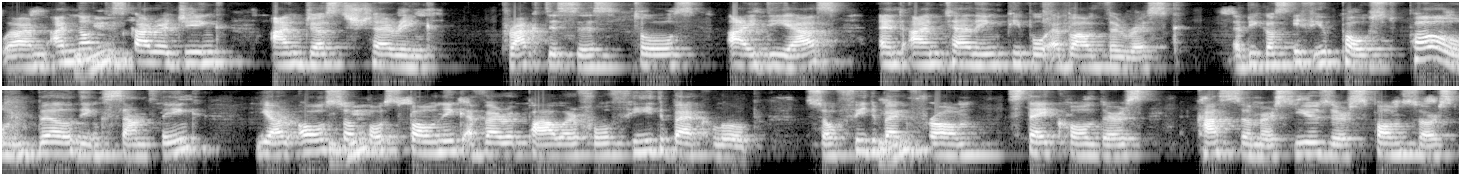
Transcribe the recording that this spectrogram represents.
well, I'm, I'm not mm-hmm. discouraging. I'm just sharing practices, tools, ideas, and I'm telling people about the risk. Uh, because if you postpone building something, you are also mm-hmm. postponing a very powerful feedback loop. So, feedback mm-hmm. from stakeholders, customers, users, sponsors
